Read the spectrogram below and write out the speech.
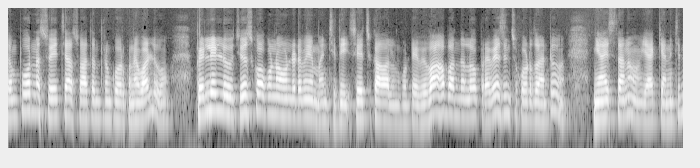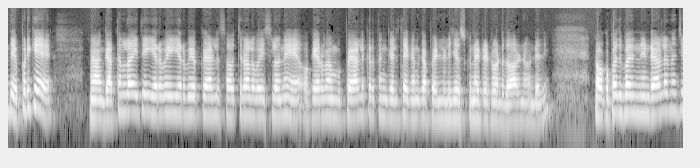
సంపూర్ణ స్వేచ్ఛ స్వాతంత్రం కోరుకునే వాళ్ళు పెళ్ళిళ్ళు చేసుకోకుండా ఉండడమే మంచిది. స్వేచ్ఛ కావాలనుకుంటే వివాహ బంధంలో ప్రవేశించకూడదు అంటూ న్యాయస్థానం వ్యాఖ్యానించింది. ఇప్పటికే గతంలో అయితే ఇరవై ఇరవై ఒక్క ఏళ్ళ సంవత్సరాల వయసులోనే ఒక ఇరవై ముప్పై ఏళ్ళ క్రితంకి వెళ్తే కనుక పెళ్ళిళ్ళు చేసుకునేటటువంటి ధోరణి ఉండేది. ఒక పది పన్నెండు ఏళ్ళ నుంచి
